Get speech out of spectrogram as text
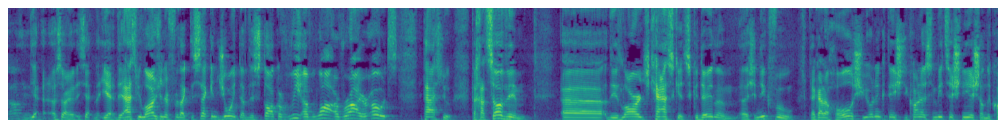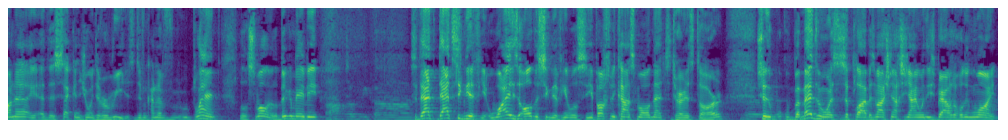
obvious. yeah, oh, sorry, yeah, it has to be large enough for like the second joint of the stalk of re, of, wa, of rye or oats to pass through. The chatzavim, uh, these large caskets, gedolim, uh, shenikfu, that got a hole. Shiorin kadesh dikanas mitzah shniyash on the kona, uh, the second joint of a reed. It's a different kind of plant, a little smaller, a little bigger maybe. So that that's significant. Why is all this significant? We'll see. Pach mikan small enough to turn its tahar. So Bamedvin wants to supply bismash nachshayin when these barrels are holding wine,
